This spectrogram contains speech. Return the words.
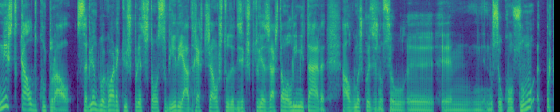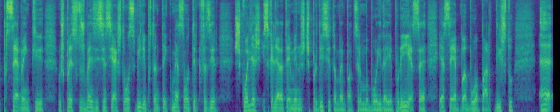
Neste caldo cultural, sabendo agora que os preços estão a subir, e há de resto já um estudo a dizer que os portugueses já estão a limitar algumas coisas no seu, eh, eh, no seu consumo, porque percebem que os preços dos bens essenciais estão a subir e, portanto, têm, começam a ter que fazer escolhas, e se calhar até menos desperdício, também pode ser uma boa ideia por aí, essa, essa é a boa parte disto. Uh,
